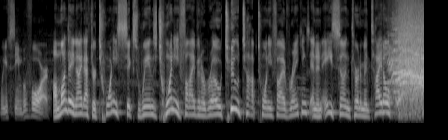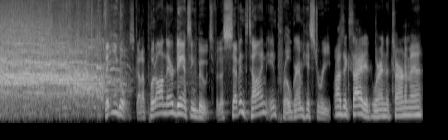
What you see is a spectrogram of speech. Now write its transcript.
we've seen before. On Monday night, after 26 wins, 25 in a row, two top 25 rankings, and an ASUN tournament title. The Eagles got to put on their dancing boots for the seventh time in program history. I was excited. We're in the tournament.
